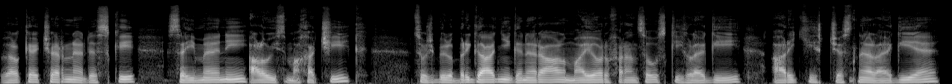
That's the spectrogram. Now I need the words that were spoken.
velké černé desky se jmény Alois Machačík, což byl brigádní generál major francouzských legií a rytíř čestné legie,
